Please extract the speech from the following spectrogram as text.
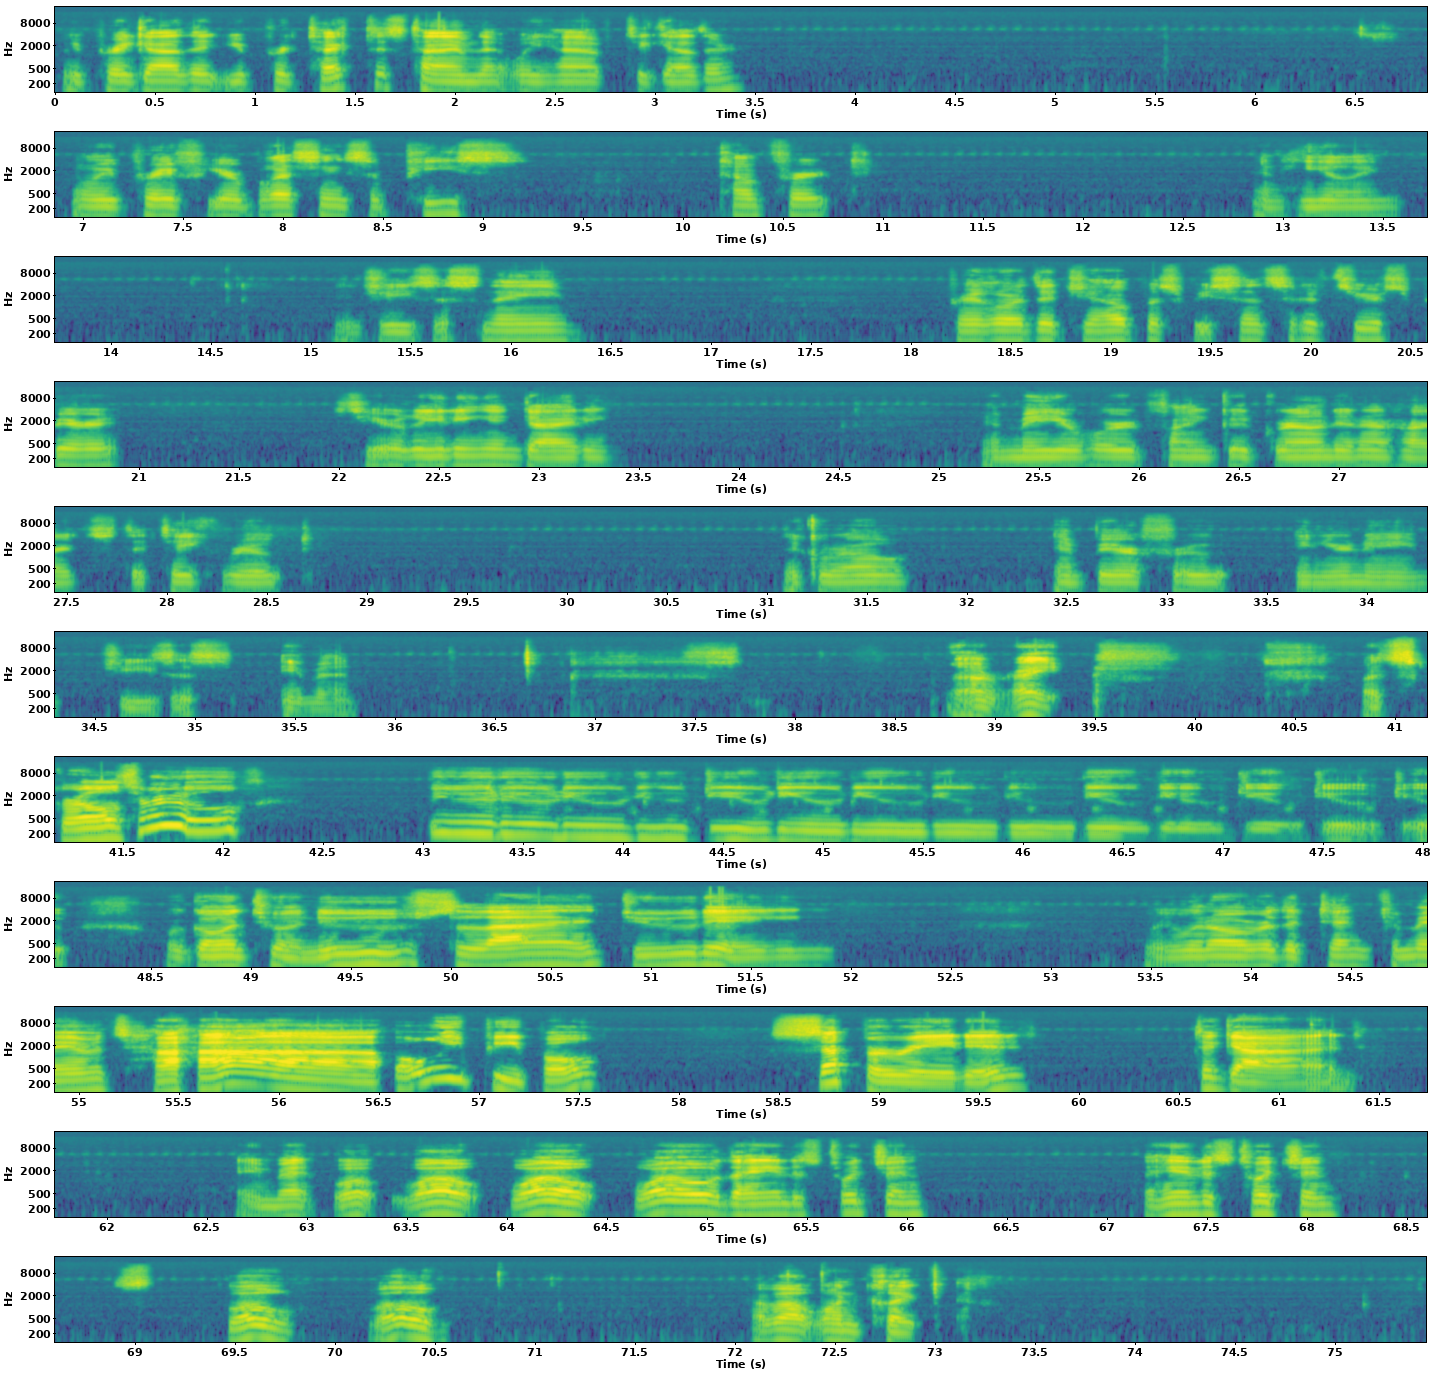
We pray, God, that you protect this time that we have together. And we pray for your blessings of peace, comfort, and healing. In Jesus' name, pray, Lord, that you help us be sensitive to your spirit, to your leading and guiding. And may your word find good ground in our hearts to take root, to grow, and bear fruit in your name, Jesus. Amen. All right. Let's scroll through. Do do do do do do do do do do do do do do. We're going to a new slide today. We went over the Ten Commandments. Ha ha! Holy people separated to God. Amen. Whoa, whoa, whoa, whoa. The hand is twitching. The hand is twitching. Whoa, whoa. How about one click?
